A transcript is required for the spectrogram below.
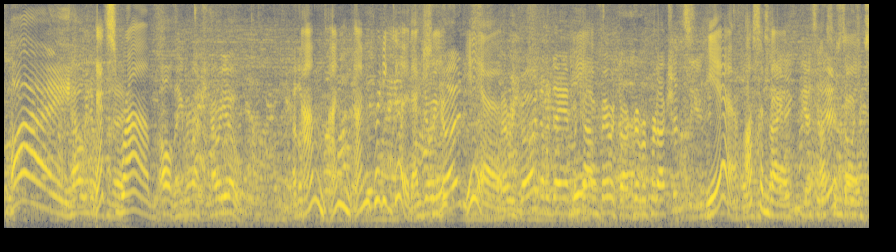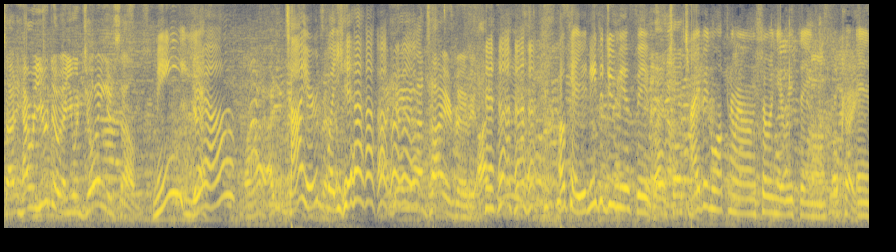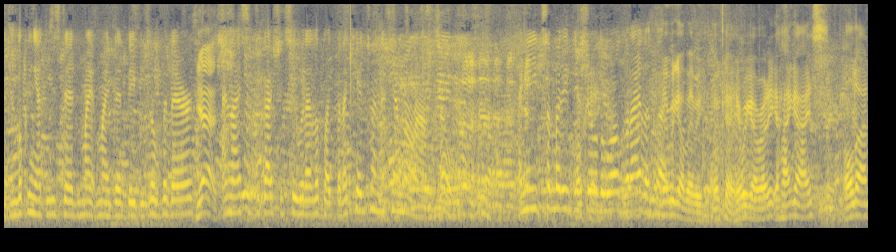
Hi! How are we doing That's today? Rob. Oh, thank you very much. How are you? I'm I'm I'm pretty good actually. Doing good? Yeah. Very good. Another day at Yeah. Macabre Faire with Dark River Productions. Yeah. Always Awesome day. Yes, it is. awesome It's always exciting. How are you doing? Are you enjoying yourself? Me? Yeah. All right. I didn't Tired, but yeah. I hear you're not tired, baby. Okay, you need to do me a favor. Oh, talk to me. I've been walking around showing everything. Okay. And, and looking at these dead my, my dead babies over there. Yes. And I said you guys should see what I look like, but I can't turn the camera around. So I need somebody to show Okay. the world what I look like. here we go, baby. Okay, here we go. Ready? Hi, guys. Hold on.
